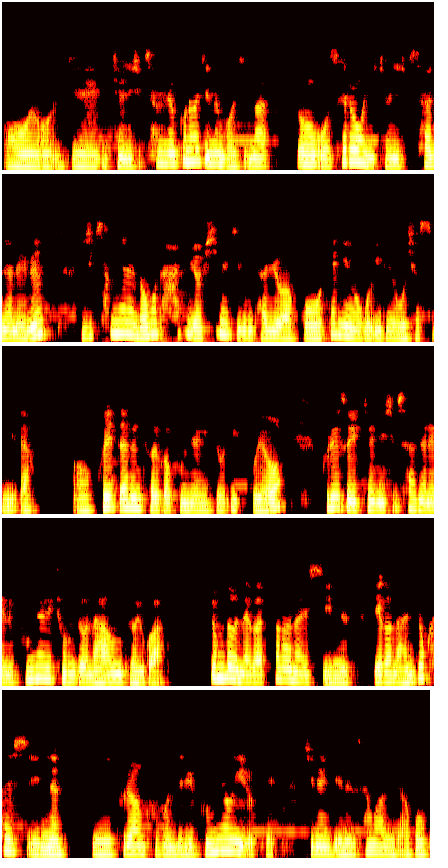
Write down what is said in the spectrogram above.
어 이제 2023년 끊어지는 거지만 또 새로운 2024년에는 23년에 너무 다들 열심히 지금 달려왔고 행해오고 일해 오셨습니다. 어, 그에 따른 결과 분명히 또 있고요. 그래서 2024년에는 분명히 좀 더 나은 결과, 좀 더 내가 편안할 수 있는, 내가 만족할 수 있는 예, 그러한 부분들이 분명히 이렇게 진행되는 상황이라고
